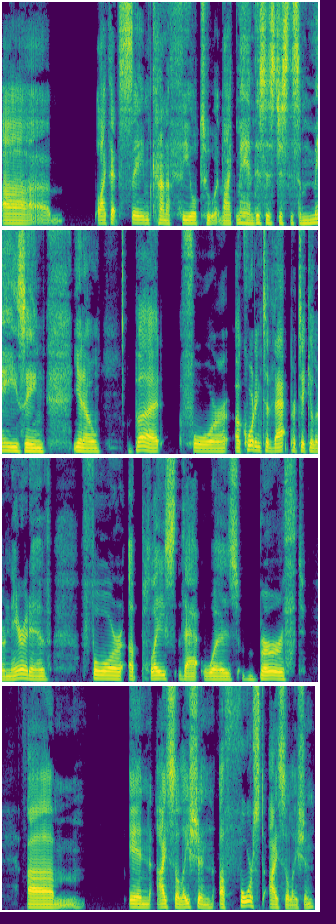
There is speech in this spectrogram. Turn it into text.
uh like that same kind of feel to it. Like, man, this is just this amazing, you know, but for according to that particular narrative, for a place that was birthed um in isolation, a forced isolation.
